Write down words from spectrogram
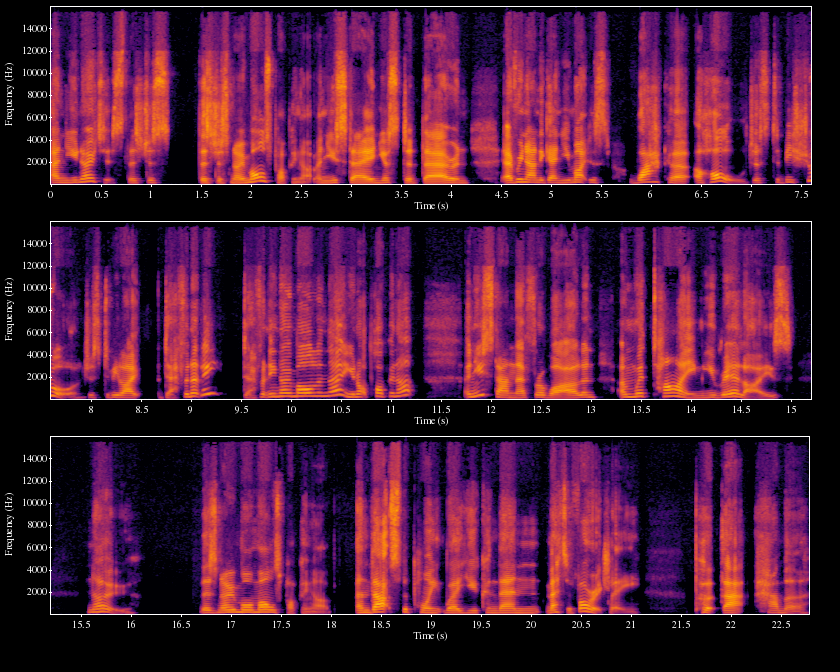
and you notice there's just there's just no moles popping up and you stay and you're stood there and every now and again you might just whack a, a hole just to be sure just to be like definitely definitely no mole in there you're not popping up and you stand there for a while and and with time you realize no there's no more moles popping up. And that's the point where you can then metaphorically put that hammer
